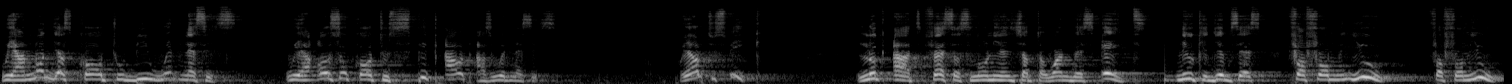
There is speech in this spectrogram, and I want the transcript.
We are not just called to be witnesses. We are also called to speak out as witnesses. We have to speak. Look at 1 Thessalonians chapter 1, verse 8. New King James says, for from you, for from you,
